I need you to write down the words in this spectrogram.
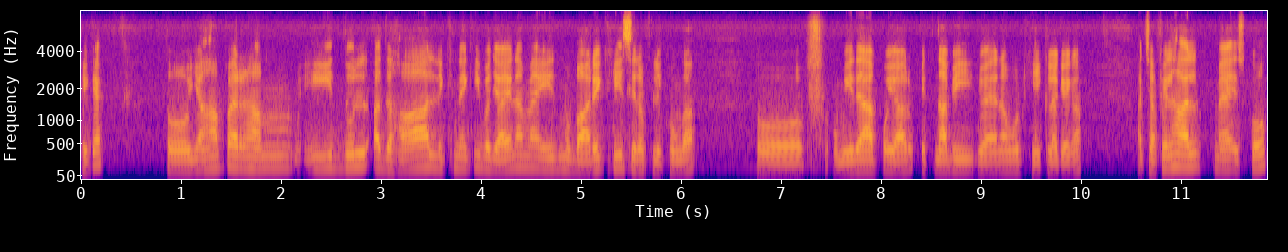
ठीक है? तो यहाँ पर हम ईद उल लिखने की बजाय ना, मैं ईद मुबारक ही सिर्फ़ लिखूँगा। तो उम्मीद है आपको यार इतना भी जो है ना, वो ठीक लगेगा। अच्छा फ़िलहाल मैं इसको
